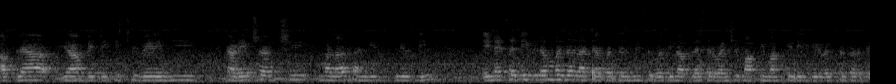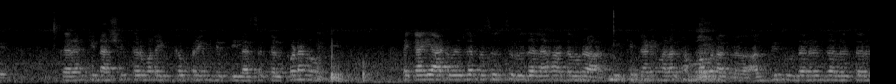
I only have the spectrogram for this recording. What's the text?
आपल्या या बैठकीची वेळ ही साडेचारची मला सांगितली होती. येण्यासाठी विलंब झाला त्याबद्दल मी सुरुवातीला आपल्या सर्वांची माफी मागते दिलगीर व्यक्त करते. कारण की नाशिक तर मला इतकं प्रेम देतील असं कल्पना नव्हती. सकाळी आठ वाजल्यापासून सुरू झाला हा दौरा. ठिकठिकाणी मला थांबावं लागलं. अगदीच उदाहरण झालं तर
